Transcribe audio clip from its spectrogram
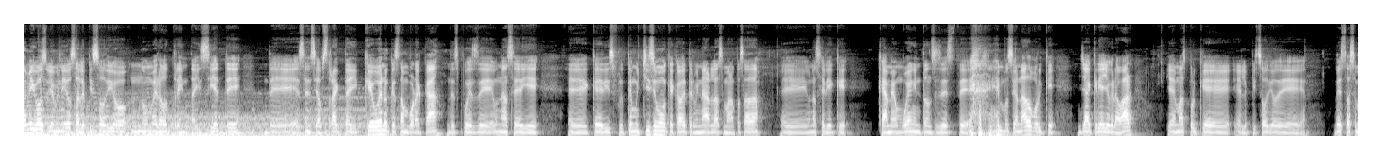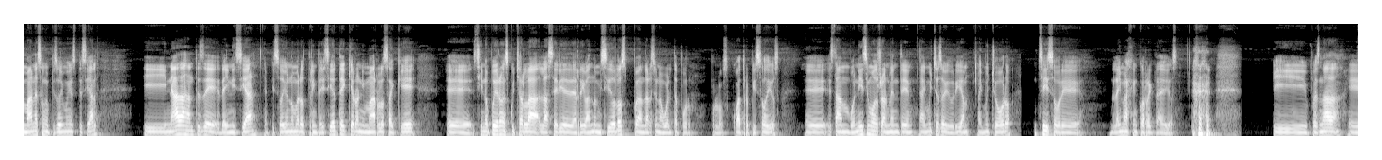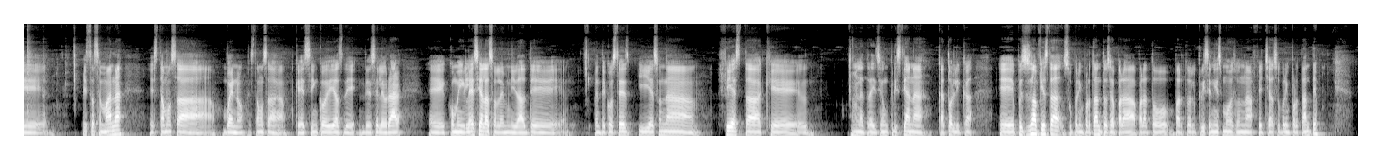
Hola amigos? Bienvenidos al episodio número 37 de Esencia Abstracta y qué bueno que están por acá después de una serie eh, que disfruté muchísimo que acaba de terminar la semana pasada, eh, una serie que, que amé un buen, entonces este, emocionado porque ya quería yo grabar y además porque el episodio de, de esta semana es un episodio muy especial. Y nada, antes de, iniciar, episodio número 37, quiero animarlos a que eh, si no pudieron escuchar la, la, serie de Derribando mis ídolos, puedan darse una vuelta por, por los cuatro episodios. Eh, están buenísimos, realmente hay mucha sabiduría, hay mucho oro. Sí, sobre la imagen correcta de Dios. y pues nada, eh, esta semana estamos a, bueno, estamos a que cinco días de, de celebrar eh, como iglesia la solemnidad de Pentecostés y es una fiesta que en la tradición cristiana católica eh, pues es una fiesta súper importante, o sea, para, para, todo, para todo el cristianismo es una fecha súper importante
